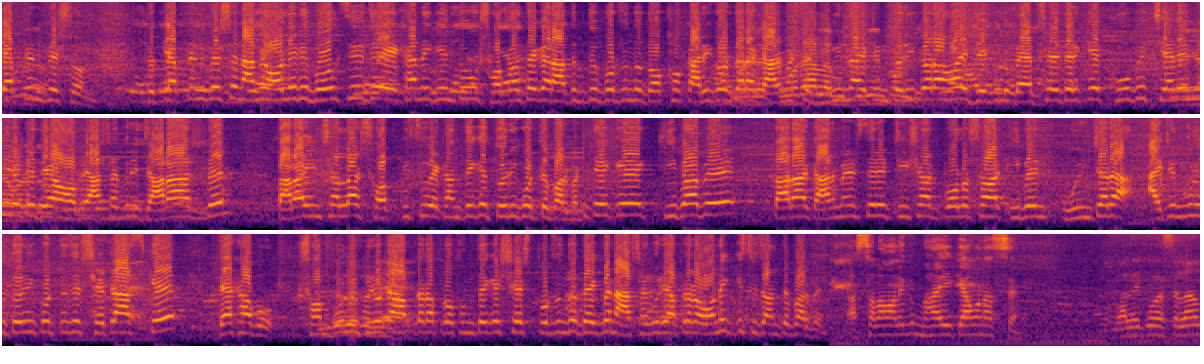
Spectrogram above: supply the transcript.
ক্যাপ্টেন ফ্যাশন তো ক্যাপ্টেন ফ্যাশন আমি অলরেডি বলছি যে এখানে কিন্তু সকাল থেকে রাত অবধি পর্যন্ত দক্ষ কারিগর দ্বারা গার্মেন্টসের বিভিন্ন আইটেম তৈরি করা হয় যেগুলো ব্যবসায়ীদেরকে খুবই চ্যালেঞ্জিং রেটে দেওয়া হবে। আশা করি যারা আসবেন তারা ইনশাল্লাহ সবকিছু এখান থেকে তৈরি করতে পারবেন। থেকে কীভাবে তারা গার্মেন্টসের T shirt polo shirt even winter আইটেমগুলো তৈরি করতেছে সেটা আজকে দেখাবো। সম্পূর্ণ ভিডিওটা আপনারা প্রথম থেকে শেষ পর্যন্ত দেখবেন। আশা করি আপনারা অনেক কিছু জানতে পারবেন। আসসালামু আলাইকুম ভাই কেমন আছেন? ওয়ালাইকুম আসসালাম।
